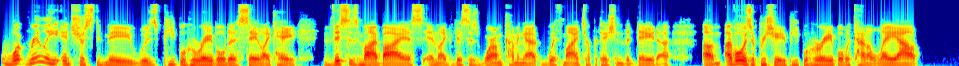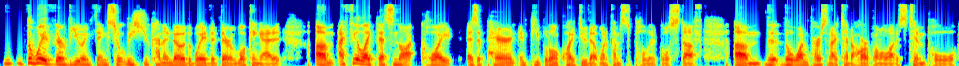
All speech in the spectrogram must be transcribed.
what really interested me was people who were able to say like hey this is my bias and like this is where i'm coming at with my interpretation of the data. Um, i've always appreciated people who are able to kind of lay out the way that they're viewing things so at least you kind of know the way that they're looking at it. Um i feel like that's not quite as apparent and people don't quite do that when it comes to political stuff. Um the the one person i tend to harp on a lot is tim pool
